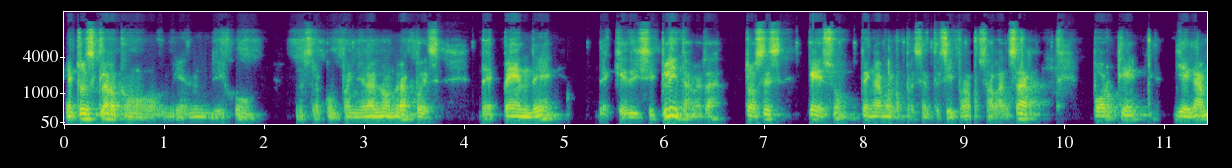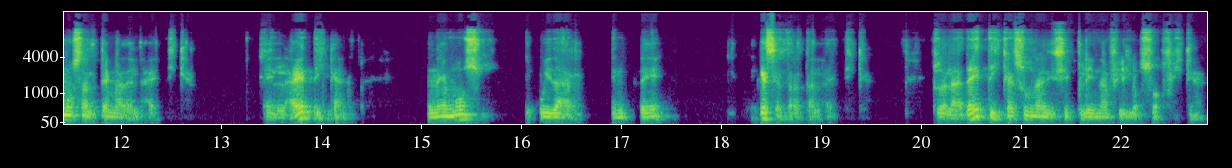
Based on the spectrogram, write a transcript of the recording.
Entonces, claro, como bien dijo nuestra compañera Londra, pues depende de qué disciplina, ¿verdad? Entonces, eso tengámoslo presente. Sí, vamos a avanzar, porque llegamos al tema de la ética. En la ética tenemos que cuidar entre ¿de qué se trata la ética. Pues la ética es una disciplina filosófica,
